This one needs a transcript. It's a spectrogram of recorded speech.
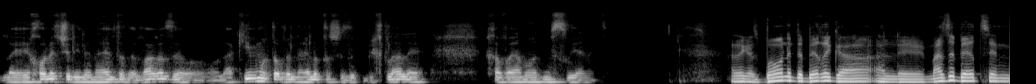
ליכולת שלי לנהל את הדבר הזה, או, או להקים אותו ולנהל אותו, שזה בכלל אה, חוויה מאוד מסוימת. אז רגע, אז בואו נדבר רגע על uh, מה זה בעצם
